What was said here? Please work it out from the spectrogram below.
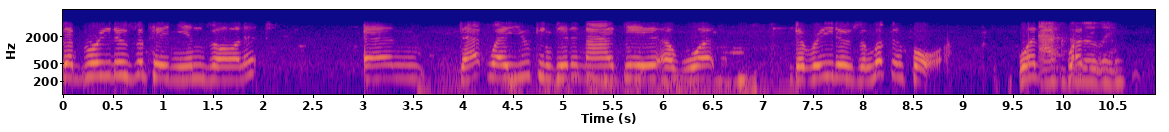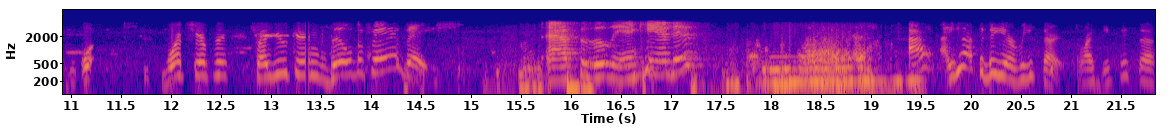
the breeder's opinions on it, and that way you can get an idea of what the readers are looking for. What Absolutely. what, what what's your so you can build a fan base. Absolutely. And Kandis? I, you have to do your research. Like if it's a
